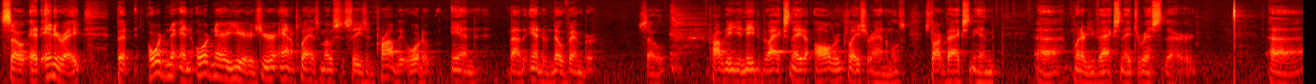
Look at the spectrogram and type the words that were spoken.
so at any rate, but ordinary, in ordinary years, your anaplasmosis season probably ought to end by the end of November. So probably you need to vaccinate all replacer animals, start vaccinating them uh, whenever you vaccinate the rest of the herd. Uh,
